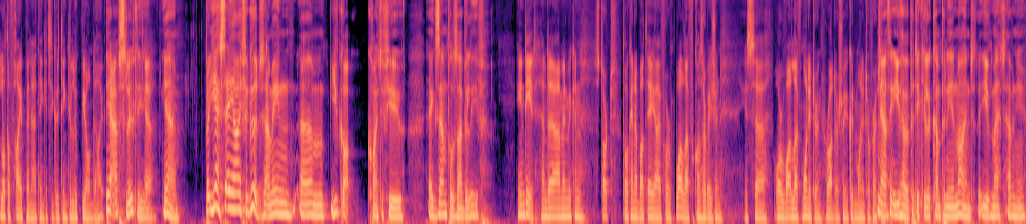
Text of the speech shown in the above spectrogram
lot of hype, and I think it's a good thing to look beyond the hype. Yeah, absolutely. Yeah. yeah. But yes, AI for good. I mean, um, you've got quite a few examples, I believe. Indeed, and uh, I mean, we can start talking about AI for wildlife conservation. Is, uh, or wildlife monitoring rather, so you could monitor, for example. Now, I think you have a particular company in mind that you've met, haven't you?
